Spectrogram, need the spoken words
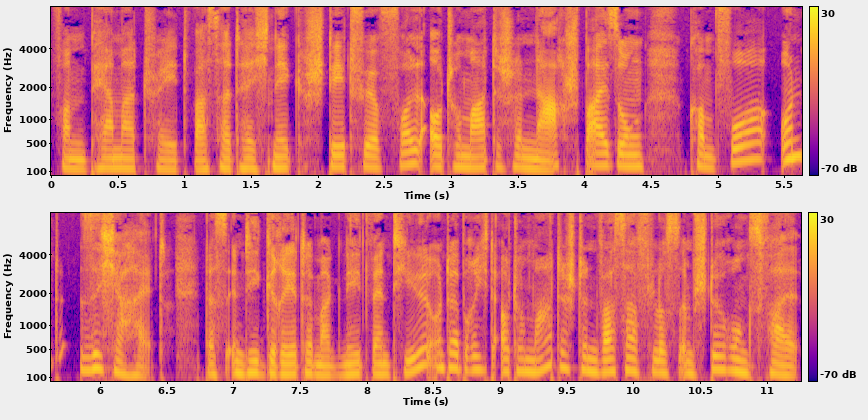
von Permatrade Wassertechnik steht für vollautomatische Nachspeisung, Komfort und Sicherheit. Das integrierte Magnetventil unterbricht automatisch den Wasserfluss im Störungsfall.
